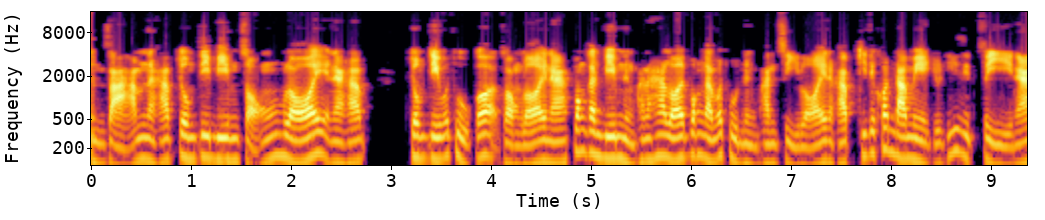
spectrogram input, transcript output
33,000นะครับโจมตีบีม200นะครับโจมตีวัตถุก็ 200 นะ ป้องกันบีม 1,500 ป้องกันวัตถุ 1,400 นะครับ คิดคอนดาเมจอยู่ที่ 14 นะ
